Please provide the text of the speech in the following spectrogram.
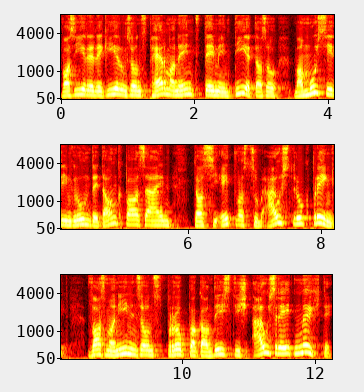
was ihre Regierung sonst permanent dementiert. Also man muss ihr im Grunde dankbar sein, dass sie etwas zum Ausdruck bringt, was man ihnen sonst propagandistisch ausreden möchte.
